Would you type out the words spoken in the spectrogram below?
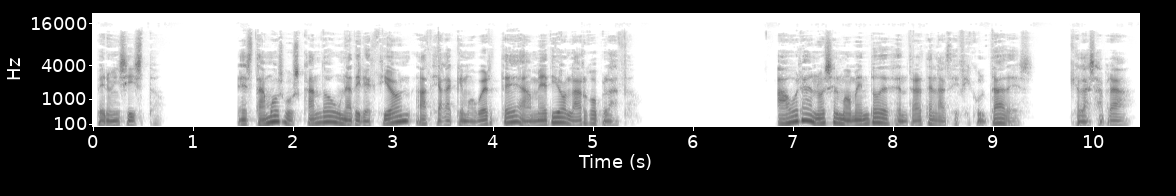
Pero insisto, estamos buscando una dirección hacia la que moverte a medio largo plazo. Ahora no es el momento de centrarte en las dificultades, que las habrá,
